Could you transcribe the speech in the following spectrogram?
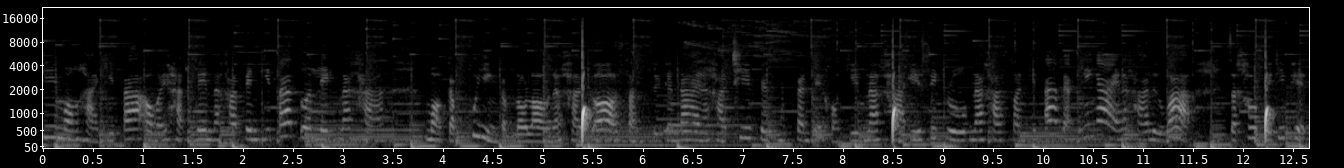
ที่มองหากีตาร์เอาไว้หัดเล่นนะคะ เป็นกีตาร์ตัวเล็กนะคะ เหมาะกับผู้หญิงกับเราๆนะคะ ก็สั่งซื้อกันได้นะคะ ที่ Facebook Fanpage ของกิฟนะคะ Easy Group นะคะสอนกีตาร์แบบง่ายๆนะคะ หรือว่าจะเข้าไปที่เพจ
